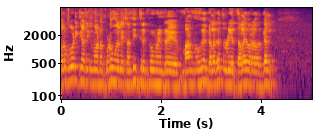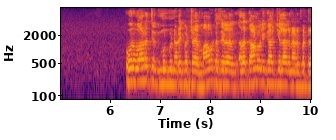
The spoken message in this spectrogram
ஒரு கோடிக்கும் அதிகமான குடும்பங்களை சந்தித்திருக்கும் என்று மாண்புமிகு கழகத்தினுடைய தலைவர் அவர்கள் ஒரு வாரத்திற்கு முன்பு நடைபெற்ற மாவட்ட செயலர் அதை காணொலி காட்சிகளாக நடைபெற்ற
